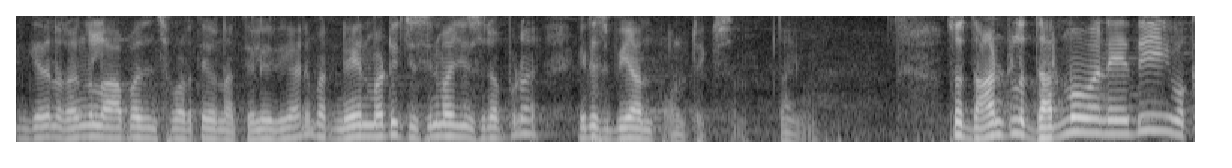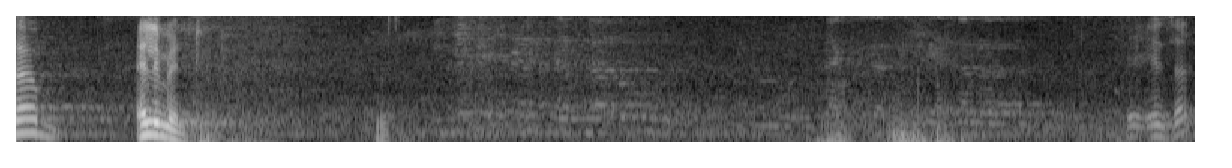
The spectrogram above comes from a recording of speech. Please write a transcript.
ఇంకేదైనా రంగులు ఆపాదించబడతాయో నాకు తెలియదు కానీ బట్ నేను మటుకు సినిమా చేసినప్పుడు it is beyond politics so దాంట్లో ధర్మం అనేది ఒక ఎలిమెంట్ సార్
